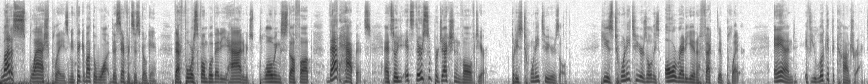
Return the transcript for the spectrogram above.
A lot of splash plays. I mean, think about the the San Francisco game. That force fumble that he had, and just blowing stuff up. That happens, and so it's there's some projection involved here. But he's 22 years old. He is 22 years old. He's already an effective player. And if you look at the contract,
